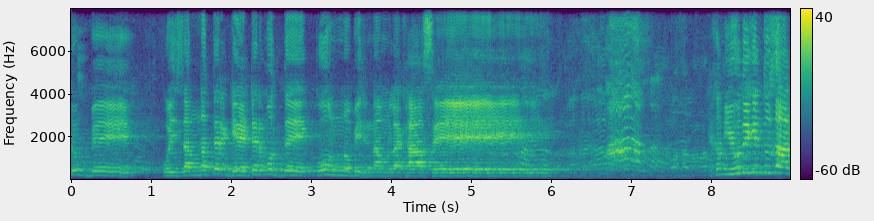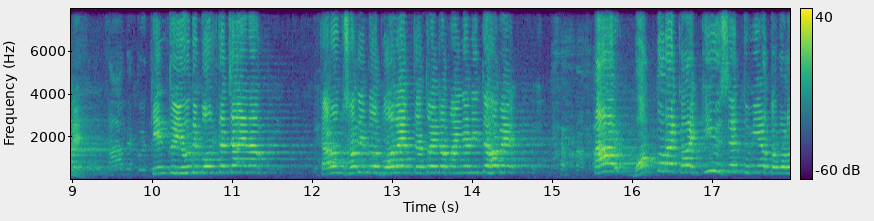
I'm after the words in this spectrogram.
ঢুকবে ওই জান্নাতের গেটের মধ্যে কোন নবীর নাম লেখা আছে? এখন ইহুদি কিন্তু জানে কিন্তু ইহুদি বলতে চায় না। কারণ যদি বলে তো এটা মাইনে নিতে হবে। তার ভক্তরা কয় কি হয়েছে তুমি এত বড়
